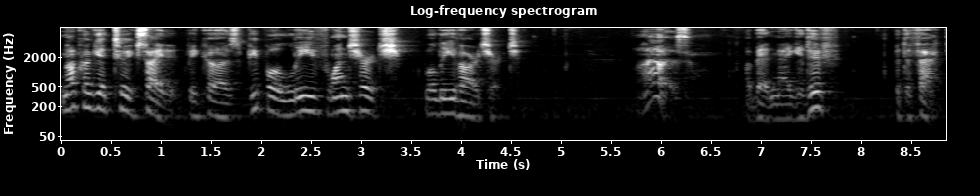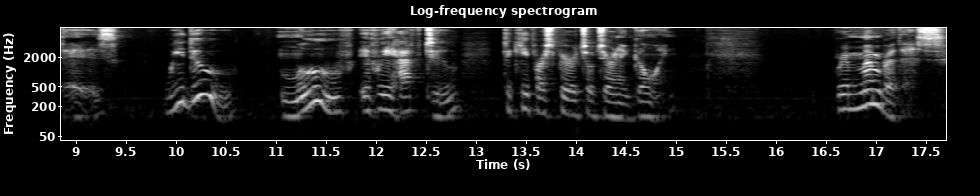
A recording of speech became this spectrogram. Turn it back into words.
not going to get too excited because people leave one church, will leave our church. Well, that was a bit negative. But the fact is, we do move if we have to to keep our spiritual journey going. Remember this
